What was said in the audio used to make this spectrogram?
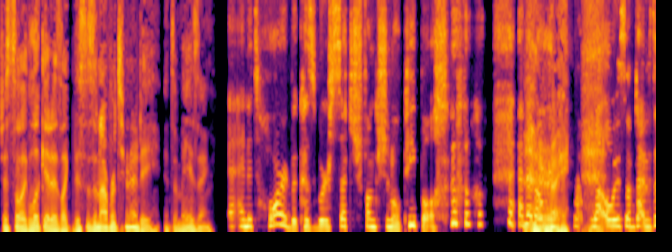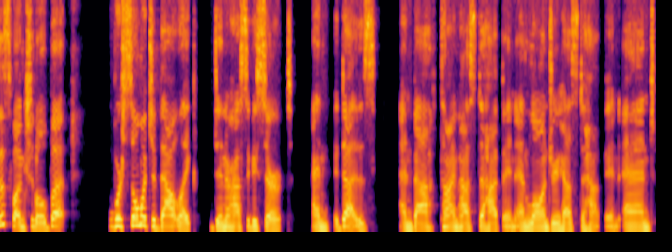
Just to like look at it as like this is an opportunity. It's amazing. and it's hard because we're such functional people and not only Right. not always sometimes dysfunctional but we're so much about like dinner has to be served and it does and bath time has to happen and laundry has to happen and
